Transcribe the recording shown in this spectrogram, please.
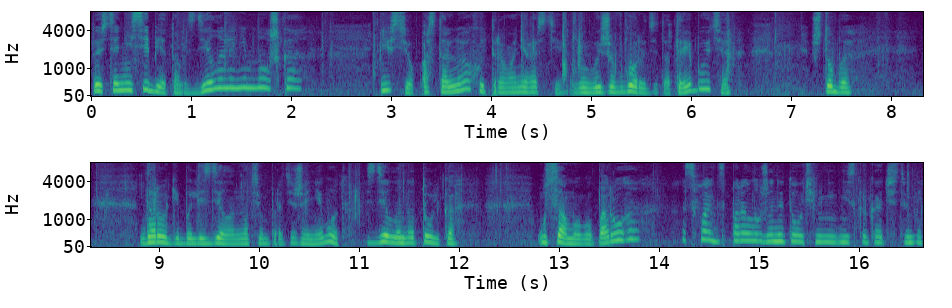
То есть они себе там сделали немножко, и все. Остальное хоть трава не расти. Вы, вы же в городе-то требуете, чтобы дороги были сделаны на всем протяжении. Вот, сделано только у самого порога. Асфальт проложен, это очень низкокачественный.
